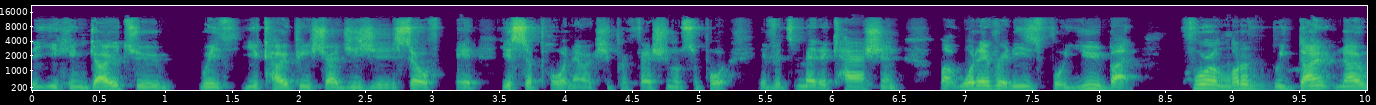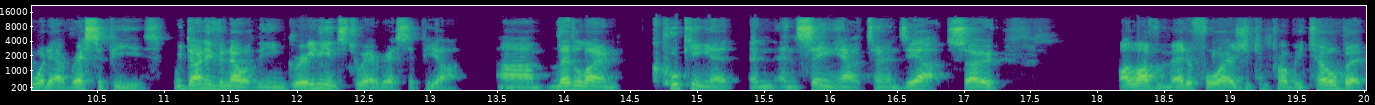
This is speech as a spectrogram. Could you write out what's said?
that you can go to with your coping strategies, yourself, eh, your support networks, your professional support, if it's medication, like whatever it is for you. But for a lot of, we don't know what our recipe is. We don't even know what the ingredients to our recipe are, mm. um, let alone cooking it and, and seeing how it turns out. So I love a metaphor, as you can probably tell, but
